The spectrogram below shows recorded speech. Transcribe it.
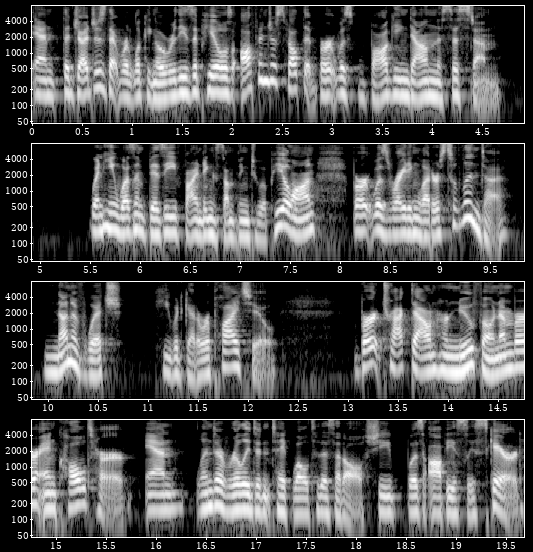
And the judges that were looking over these appeals often just felt that Burt was bogging down the system. When he wasn't busy finding something to appeal on, Burt was writing letters to Linda, none of which he would get a reply to. Burt tracked down her new phone number and called her. And Linda really didn't take well to this at all. She was obviously scared.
